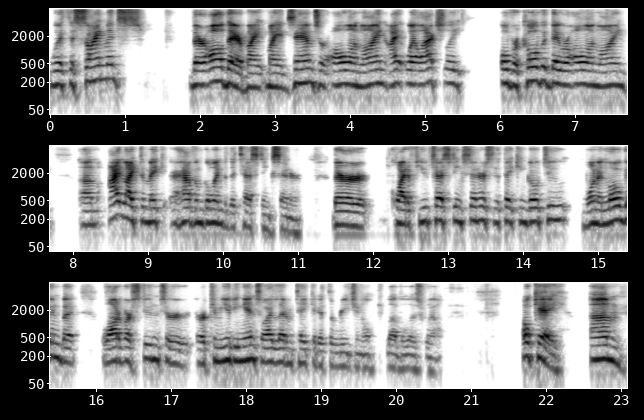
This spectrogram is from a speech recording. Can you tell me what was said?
with assignments, they're all there. My, my exams are all online. I, well, actually, over COVID, they were all online. Um, I like to make, have them go into the testing center. There are quite a few testing centers that they can go to, one in Logan, but a lot of our students are, are commuting in, so I let them take it at the regional level as well. Okay. Um,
